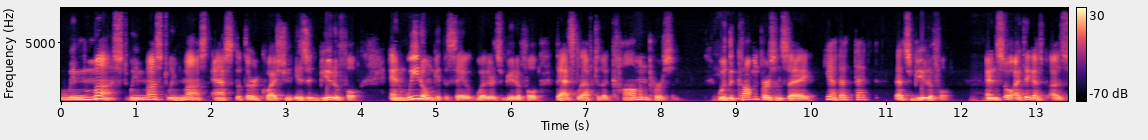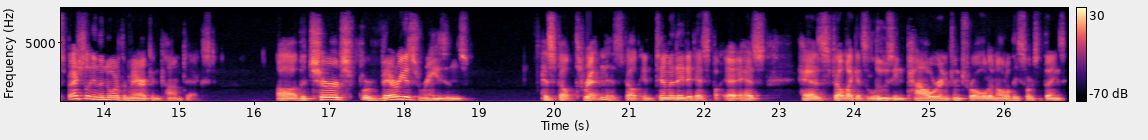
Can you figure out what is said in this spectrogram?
We must, we must, we must ask the third question, is it beautiful? And we don't get to say whether it's beautiful. That's left to the common person. Yeah. Would the common person say, yeah, that, that, that's beautiful? Mm-hmm. And so I think, especially in the North American context, uh, the church, for various reasons, has felt threatened, has felt intimidated, has has has felt like it's losing power and control and all of these sorts of things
